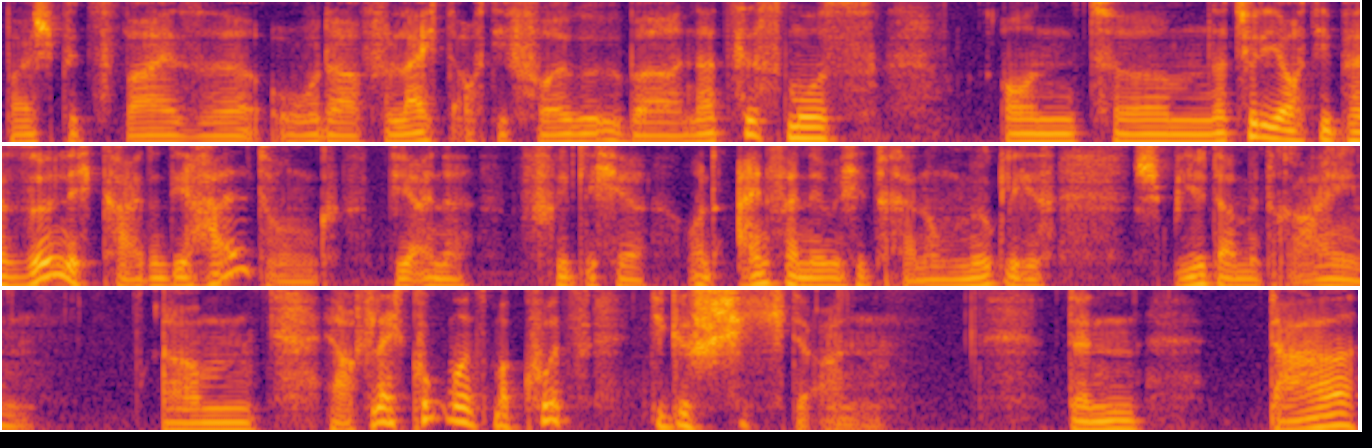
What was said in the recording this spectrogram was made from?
beispielsweise oder vielleicht auch die Folge über Narzissmus und ähm, natürlich auch die Persönlichkeit und die Haltung, wie eine friedliche und einvernehmliche Trennung möglich ist, spielt da mit rein. Ähm, ja, vielleicht gucken wir uns mal kurz die Geschichte an. Denn da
